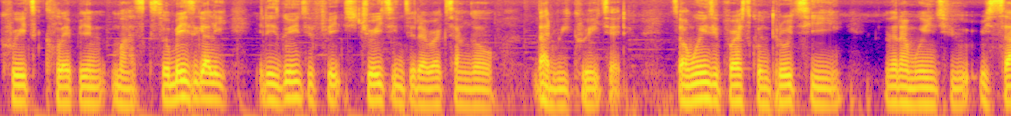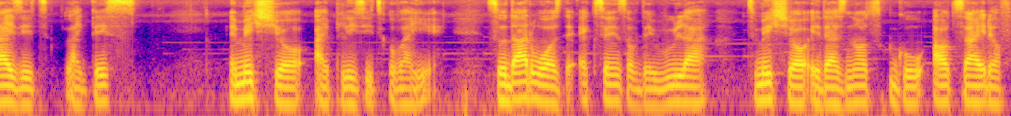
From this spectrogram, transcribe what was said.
create clipping mask. So basically it is going to fit straight into the rectangle that we created. So I'm going to press Ctrl T and then I'm going to resize it like this and make sure I place it over here. So that was the essence of the ruler to make sure it does not go outside of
